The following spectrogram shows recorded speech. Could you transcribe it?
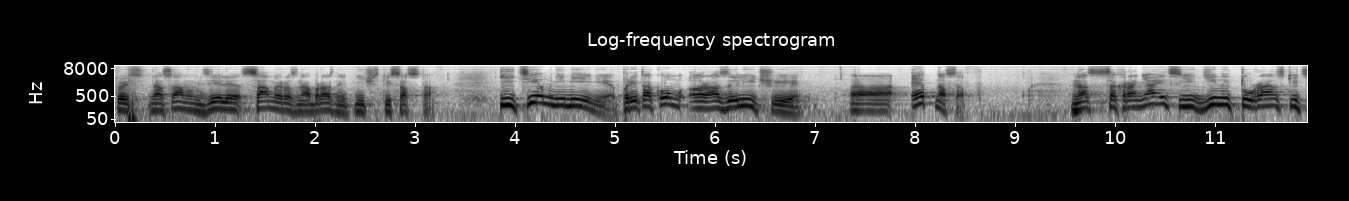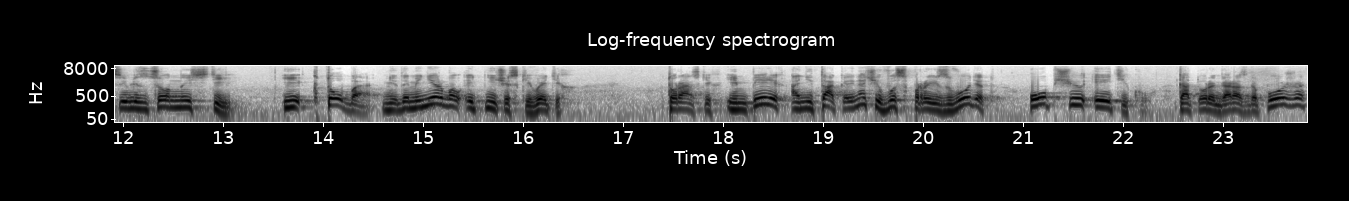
То есть на самом деле самый разнообразный этнический состав. И тем не менее, при таком различии э, этносов нас сохраняется единый туранский цивилизационный стиль. И кто бы не доминировал этнически в этих туранских империях, они так или иначе воспроизводят общую этику, которая гораздо позже,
